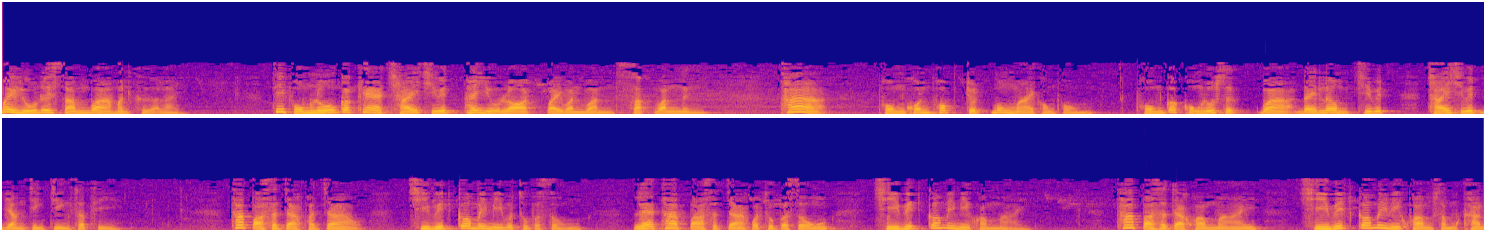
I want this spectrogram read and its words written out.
ไม่รู้ด้วยซ้ำว่ามันคืออะไร ที่ผมรู้ก็แค่ใช้ชีวิตให้อยู่รอดไปวันๆสักวันหนึ่ง ถ้าผมค้นพบจุดมุ่งหมายของผม ผมก็คงรู้สึกว่าได้เริ่มชีวิต ใช้ชีวิตอย่างจริง ๆสักทีถ้าปราศจากพระเจ้า ชีวิตก็ไม่มีวัตถุประสงค์ และถ้าปราศจากวัตถุประสงค์ ชีวิตก็ไม่มีความหมาย ถ้าปราศจากความหมาย ชีวิตก็ไม่มีความสำคัญ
